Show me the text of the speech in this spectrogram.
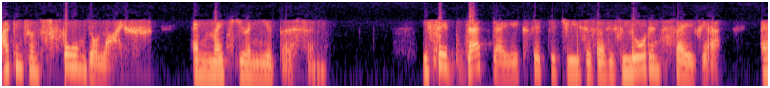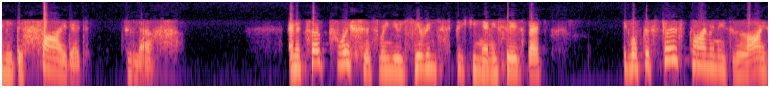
I can transform your life and make you a new person. He said that day he accepted Jesus as his Lord and Savior, and he decided to live. And it's so precious when you hear him speaking, and he says that it was the first time in his life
